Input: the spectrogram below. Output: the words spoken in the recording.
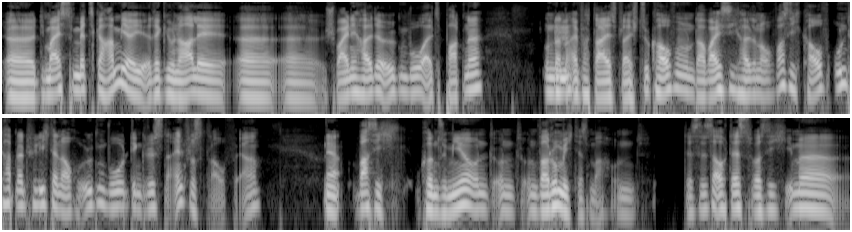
äh, die meisten Metzger haben ja regionale äh, äh, Schweinehalter irgendwo als Partner und dann mhm. einfach da ist Fleisch zu kaufen und da weiß ich halt dann auch, was ich kaufe und habe natürlich dann auch irgendwo den größten Einfluss drauf, ja. Ja. Was ich konsumiere und, und, und warum ich das mache. Und das ist auch das, was ich immer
